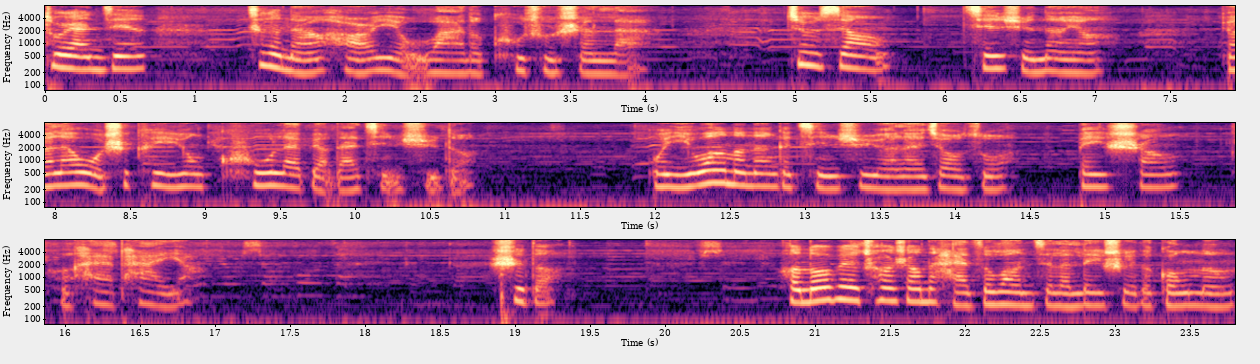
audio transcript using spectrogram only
突然间，这个男孩也哇的哭出声来，就像千寻那样。原来我是可以用哭来表达情绪的。我遗忘的那个情绪，原来叫做悲伤和害怕呀。是的，很多被创伤的孩子忘记了泪水的功能，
